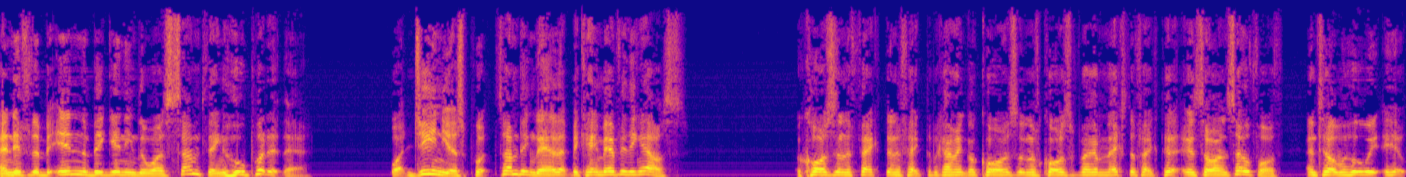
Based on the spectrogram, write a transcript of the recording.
And if the, in the beginning there was something, who put it there? What genius put something there that became everything else? A cause and effect, and effect becoming a cause, and of course becoming the next effect, and so on and so forth, until who we,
